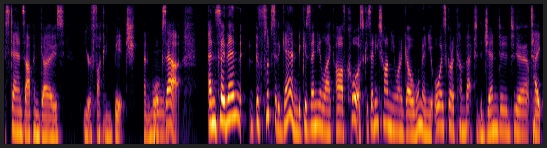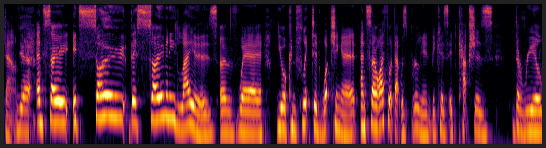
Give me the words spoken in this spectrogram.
stands up and goes, "You're a fucking bitch," and walks Mm. out. And so then it flips it again because then you're like, oh, of course, because anytime you want to go a woman, you always got to come back to the gendered Yeah. takedown. Yeah. And so it's so, there's so many layers of where you're conflicted watching it. And so I thought that was brilliant because it captures the real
